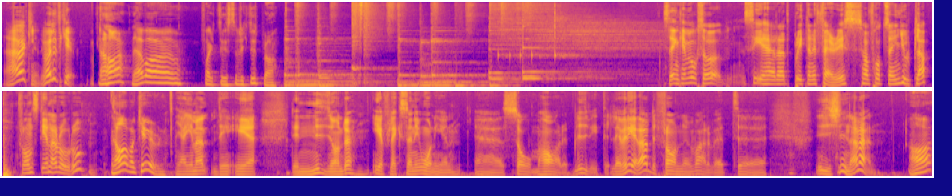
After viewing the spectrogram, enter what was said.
Ja, verkligen. Det var lite kul. Jaha, det var faktiskt riktigt bra. Sen kan vi också se här att Brittany Ferries har fått sig en julklapp från Stena Roro. Ja, vad kul. Jajamän, det är den nionde E-flexen i ordningen eh, som har blivit levererad från varvet eh, i Kina där. Ja,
